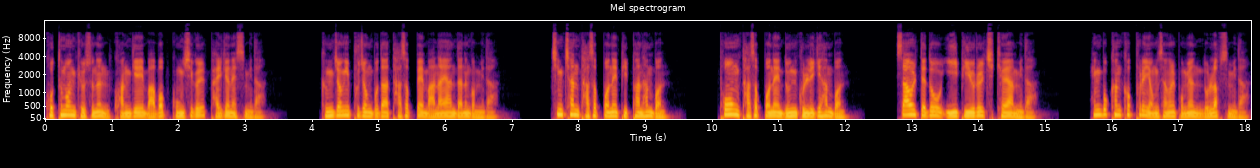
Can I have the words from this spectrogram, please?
고트먼 교수는 관계의 마법 공식을 발견했습니다. 긍정이 부정보다 다섯 배 많아야 한다는 겁니다. 칭찬 다섯 번에 비판 한 번, 포옹 다섯 번에 눈 굴리기 한 번. 싸울 때도 이 비율을 지켜야 합니다. 행복한 커플의 영상을 보면 놀랍습니다.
